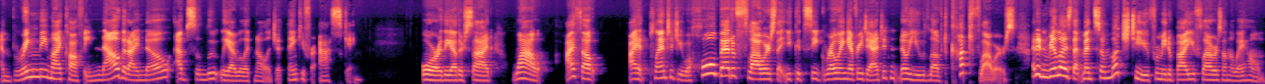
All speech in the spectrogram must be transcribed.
and bring me my coffee. Now that I know, absolutely, I will acknowledge it. Thank you for asking. Or the other side, wow, I thought I had planted you a whole bed of flowers that you could see growing every day. I didn't know you loved cut flowers. I didn't realize that meant so much to you for me to buy you flowers on the way home.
